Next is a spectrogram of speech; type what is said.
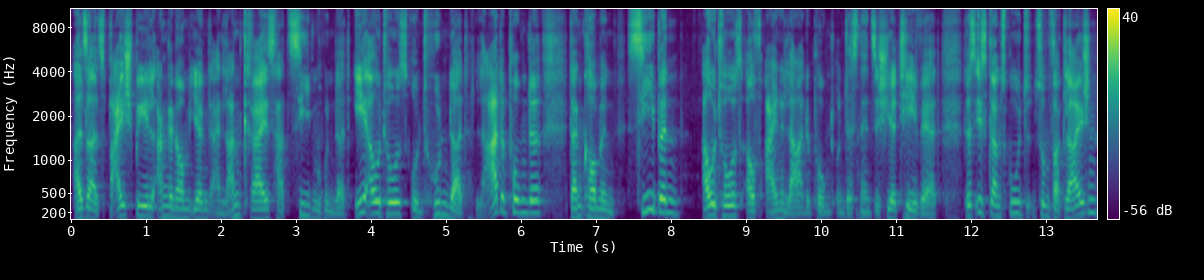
Also als Beispiel angenommen, irgendein Landkreis hat 700 E-Autos und 100 Ladepunkte, dann kommen sieben Autos auf einen Ladepunkt und das nennt sich hier T-Wert. Das ist ganz gut zum Vergleichen,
